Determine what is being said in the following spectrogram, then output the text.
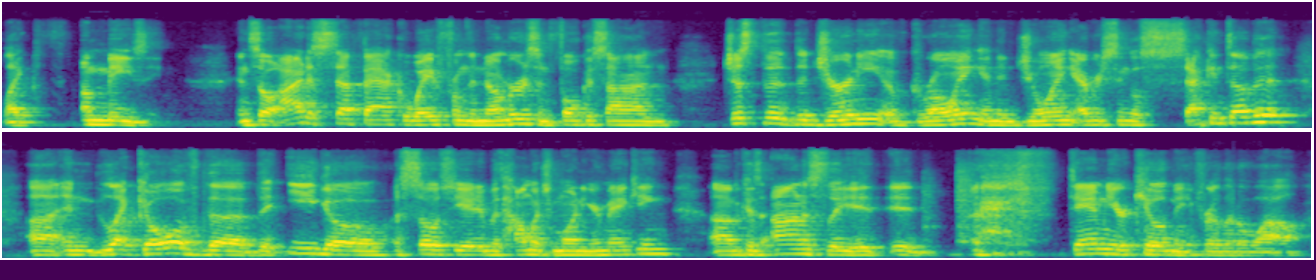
like amazing. And so I had to step back away from the numbers and focus on just the the journey of growing and enjoying every single second of it, uh, and let go of the the ego associated with how much money you're making. Um, because honestly, it, it damn near killed me for a little while,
